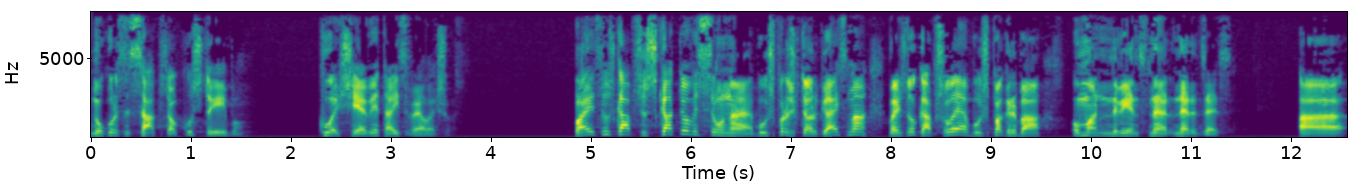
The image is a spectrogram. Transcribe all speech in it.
no kuras es sāku savu kustību, ko es šajā vietā izvēlēšos. Vai es uzkāpšu uz skatuves un uh, būšu prožektoru gaismā, vai es nokāpšu lejā, būšu pagrabā un man neviens neredzēs uh,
